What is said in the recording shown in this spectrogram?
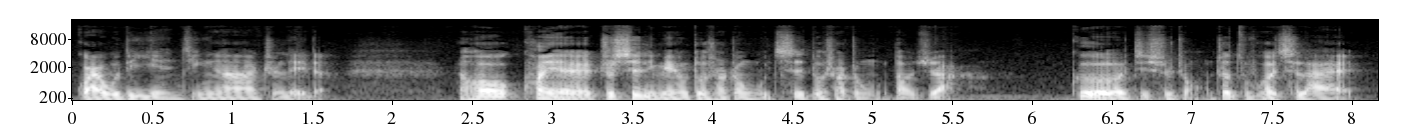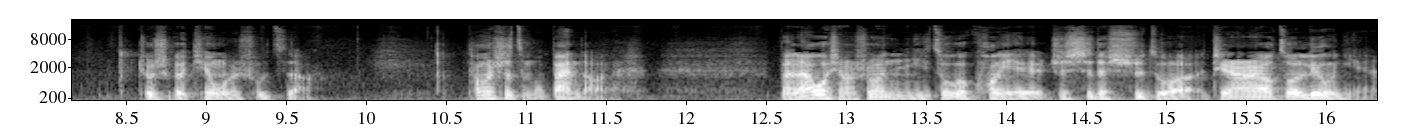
怪物的眼睛啊之类的。然后旷野之息里面有多少种武器，多少种道具啊？各几十种，这组合起来就是个天文数字啊！他们是怎么办到的？本来我想说，你做个旷野之息的续作，竟然要做六年。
